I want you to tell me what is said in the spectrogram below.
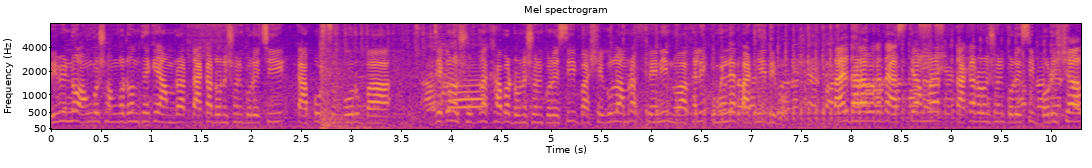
বিভিন্ন অঙ্গ সংগঠন থেকে আমরা টাকা ডোনেশন করেছি, কাপড় চুপুর বা যে কোনো শুকনা খাবার ডোনেশন করেছি বা সেগুলো আমরা ফেনী, নোয়াখালী, কুমিল্লায় পাঠিয়ে দেবো। তাই ধারাবাহিকতা আজকে আমরা টাকা ডোনেশন করেছি বরিশাল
